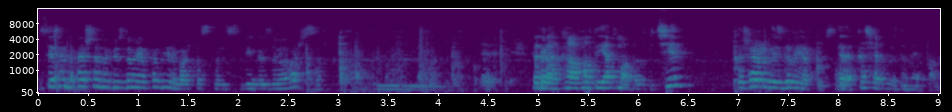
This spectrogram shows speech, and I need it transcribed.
İstersen birkaç tane gözleme yapabilirim arkasından istediğin gözleme varsa. Evet. Ben daha kahvaltı yapmadığım için Kaşarlı gözleme yapayım sana. evet kaşar gözleme yapalım.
